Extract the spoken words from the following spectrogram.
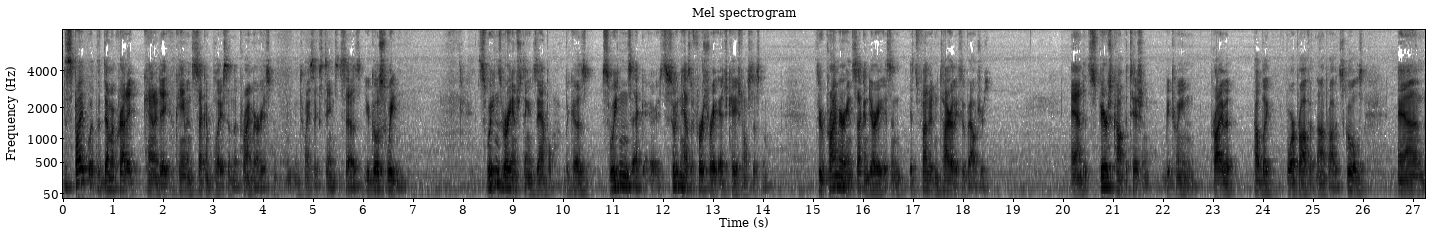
despite what the Democratic candidate who came in second place in the primaries in 2016 says, you go Sweden. Sweden's a very interesting example because Sweden's Sweden has a first-rate educational system. Through primary and secondary, it's, in, it's funded entirely through vouchers. And it's fierce competition between private, public, for-profit, nonprofit schools. And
